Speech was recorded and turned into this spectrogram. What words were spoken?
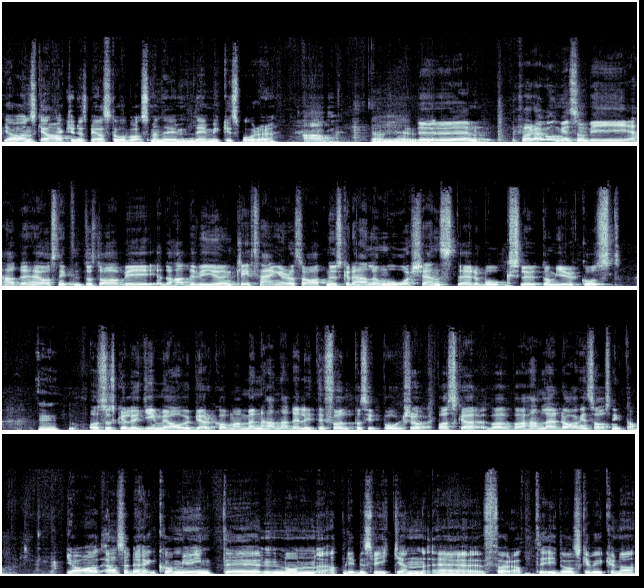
Jag önskar att Ja. jag kunde spela ståbas, men det är, det är mycket svårare. Ja. Den, eh, Du, eh, förra gången som vi hade det här avsnittet, då, sa vi, då hade vi ju en cliffhanger och sa att nu ska det handla om årstjänster och bokslut om mjukost. Och så skulle Jimmy Avebjörk komma, men han hade lite fullt på sitt bord. Så vad, ska, vad, vad handlar dagens avsnitt om? Ja, alltså det här kommer ju inte någon att bli besviken eh, för att idag ska vi kunna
